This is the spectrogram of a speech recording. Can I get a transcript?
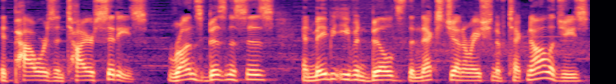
it powers entire cities, runs businesses, and maybe even builds the next generation of technologies.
